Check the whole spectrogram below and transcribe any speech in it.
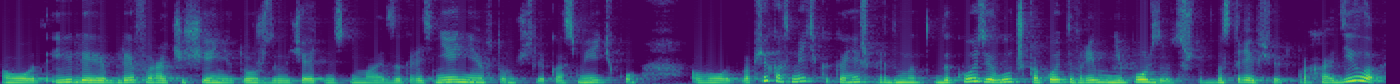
Вот. Или блефороочищение тоже замечательно снимает загрязнение, в том числе косметику. Вот. Вообще косметикой, конечно, при демодекозе лучше какое-то время не пользоваться, чтобы быстрее все это проходило.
